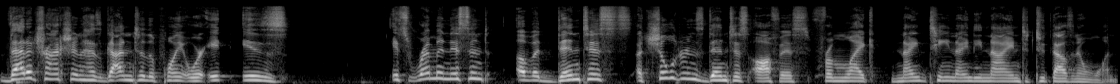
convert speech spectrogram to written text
that attraction has gotten to the point where it is it's reminiscent of a dentist's a children's dentist office from like 1999 to 2001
